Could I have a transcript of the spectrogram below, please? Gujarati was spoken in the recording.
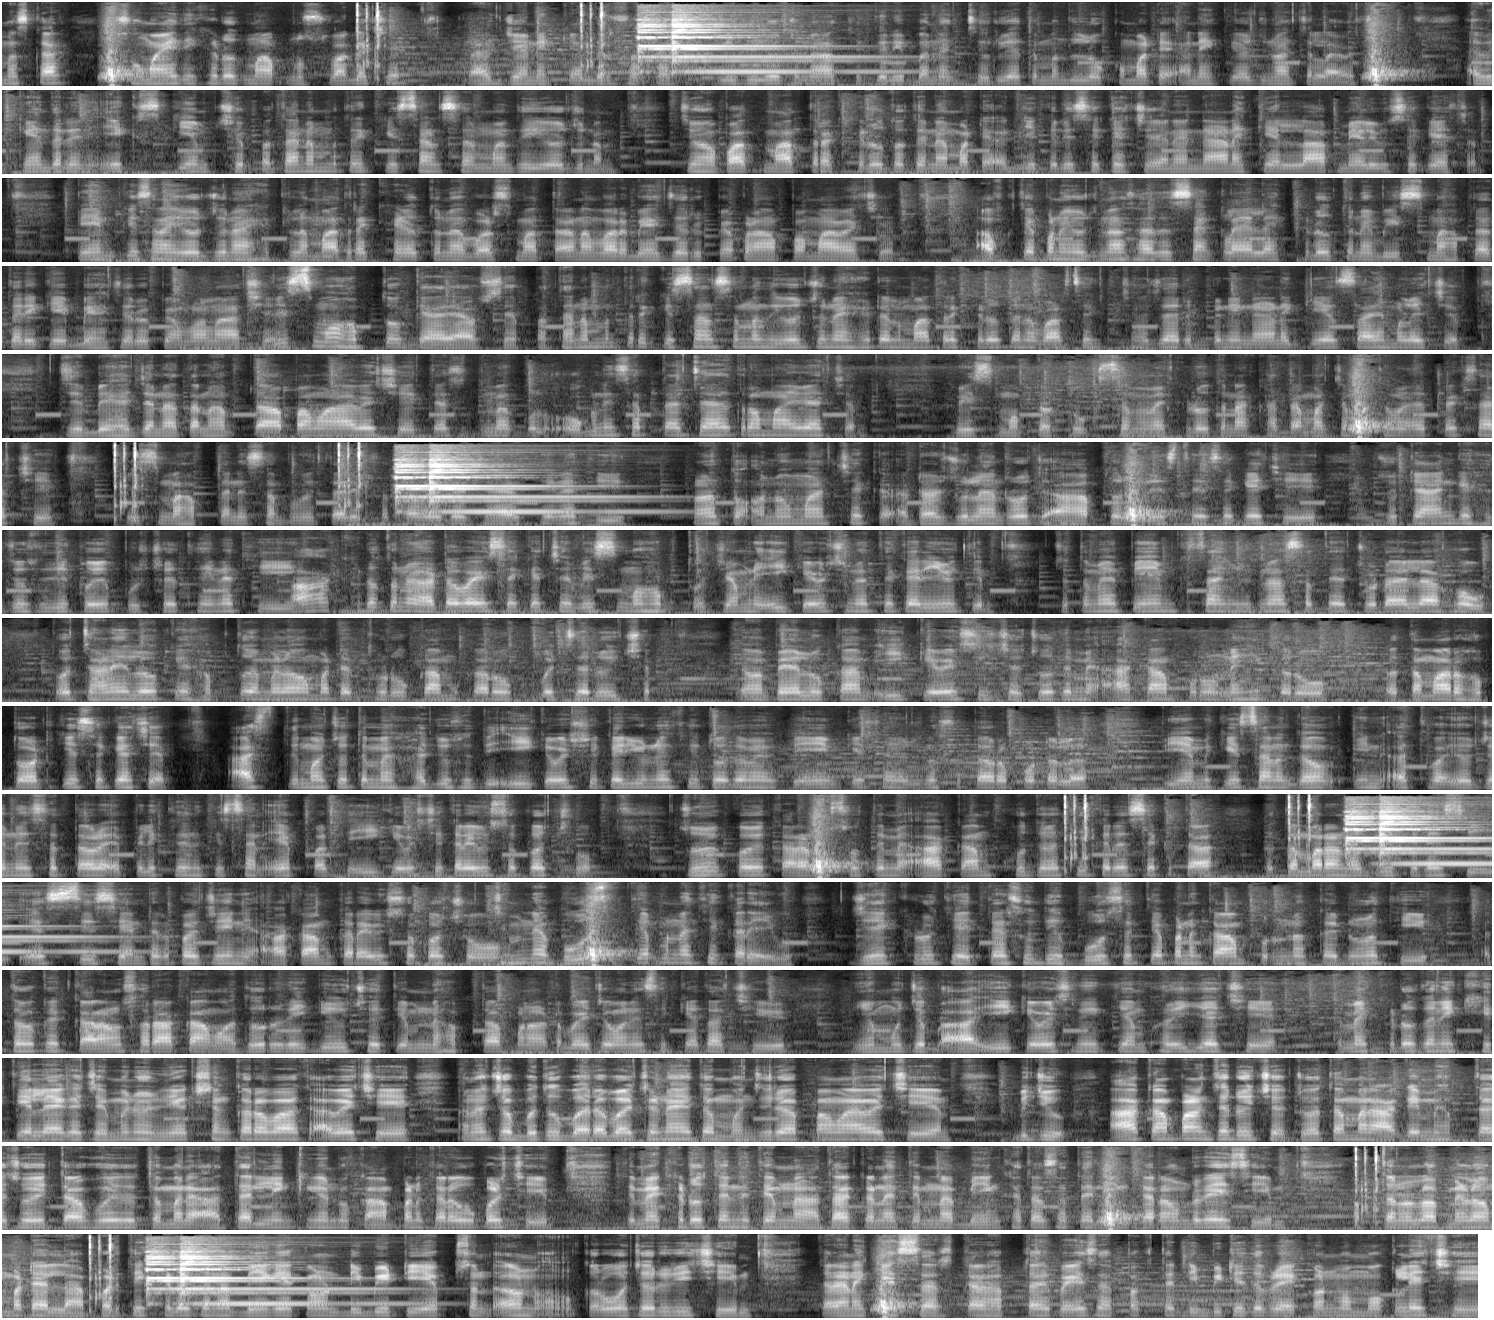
નમસ્કાર. શું ખેડૂતમાં આપનું સ્વાગત છે? રાજ્ય અને કેન્દ્ર સરકાર વિવિધ યોજનાથી ગરીબ અને જરૂરિયાતમંદ લોકો માટે અનેક યોજના ચલાવે છે. આવી કેન્દ્રની એક સ્કીમ છે પ્રધાનમંત્રી કિસાન સન્માન યોજના, જેમાં માત્ર ખેડૂતો તેના માટે અરજી કરી શકે છે અને નાણાકીય લાભ મેળવી શકે છે. પીએમ કિસાન યોજના હેઠળ માત્ર ખેડૂતોને વર્ષમાં ત્રણ વાર બે હજાર રૂપિયા પણ આપવામાં આવે છે. આ વખતે પણ યોજના સાથે સંકળાયેલા ખેડૂતોને વીસમા હપ્તા તરીકે બે હજાર રૂપિયા મળવાના છે. વીસમો હપ્તો ક્યારે આવશે? પ્રધાનમંત્રી કિસાન સન્માન યોજના હેઠળ માત્ર ખેડૂતોને વાર્ષિક છ હજાર રૂપિયાની નાણાકીય સહાય મળે છે, જે બે હજારના ત્રણ હપ્તા આપવામાં આવે છે. ત્યાં સુધીમાં કુલ ઓગણીસ હપ્તા જાહેર કરવામાં આવ્યા છે. વીસમો હપ્તો ટૂંક સમયમાં ખેડૂતોના ખાતામાં જમા થવાની અપેક્ષા છે. વીસમા હપ્તાની સંભવિત તારીખ સત્તાવીસ જાહેર થઈ નથી, પરંતુ અનુમાન છે કે અઢાર જુલાઈના રોજ આ હપ્તો રિલીઝ થઈ શકે છે. જો કે આ અંગે હજુ સુધી કોઈ પુષ્ટિ થઈ નથી. આ ખેડૂતોને અટવાઈ શકે છે વીસમો હપ્તો. જેમણે ઈ કેવીસી નથી કરી હતી જો તમે પીએમ કિસાન યોજના સાથે જોડાયેલા હોવ, તો જાણી લો કે હપ્તો મેળવવા માટે થોડું કામ કરવું ખૂબ જ જરૂરી છે. તમે પહેલું કામ ઈ કેવાયસી છે, જો તમે આ કામ પૂરું નહીં કરો, તો તમારો હપ્તો અટકી શકે છે. આ સ્થિતિમાં જો તમે હજુ સુધી ઈ કેવાયસી કર્યું નથી, તો તમે પીએમ કિસાન યોજના સત્તાવાર portal PM Kisan gov in અથવા યોજનાની સત્તાવાર એપ્લિકેશન કિસાન એપ પરથી ઈ કેવાયસી કરાવી શકો છો. જો કોઈ કારણોસર તમે આ કામ ખુદ નથી કરી શકતા, તો તમારા નજીકના સીએસસી સેન્ટર પર જઈને આ કામ કરાવી શકો છો. જેમને ભૂ સત્યાપન નથી કરાવ્યું જે ખેડૂતે અત્યાર સુધી ભૂ સત્યાપન કામ પૂર્ણ કર્યું નથી, અથવા કે કારણોસર આ કામ અધૂરું રહી ગયું છે, તેમને હપ્તા પણ અટવાઈ જવાની શક્યતા છે. નિયમ મુજબ આ ઈ કેવાયસીની કેમ ફરજિયાત છે. તમે ખેડૂતોની ખેતી લાયક જમીનનું નિરીક્ષણ કરવા આવે છે, અને જો બધું બરાબર જણાય તો મંજૂરી આપવામાં આવે છે. બીજું, આ કામ પણ જરૂરી છે. જો તમારે આગામી હપ્તા જોઈતા હોય તો તમારે આધાર લિંકિંગનું કામ પણ કરાવવું પડશે. તમે ખેડૂતોને તેમના આધાર કાર્ડને તેમના બેંક ખાતા સાથે લિંક કરાવવાનું રહેશે. હપ્તાનો લાભ મેળવવા માટે લાભાર્થી ખેડૂતોના bank account DBT option on કરવો જરૂરી છે. કારણ કે સરકાર હપ્તા પૈસા ફક્ત ડીબીટી દ્વારા એકાઉન્ટમાં મોકલે છે.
